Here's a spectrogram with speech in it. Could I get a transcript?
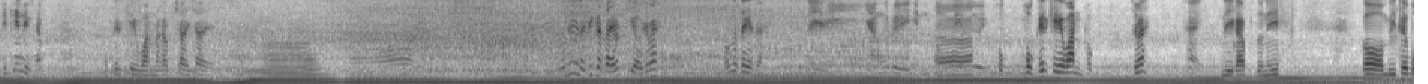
เฮดเคหนึ่งครับ 6 HK วันนะครับ ใช่ใช่อ๋อตัวนี้แหละ ที่กระใสรถเกี่ยวใช่ไหมของเกษตรอะนี่นี่ยังไม่เคยเห็นขอ๋อองเล่นเลยหกหก HK วันหกใช่ไหมใช่นี่ครับตัวนี้ ก็มีเทอร์โบ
